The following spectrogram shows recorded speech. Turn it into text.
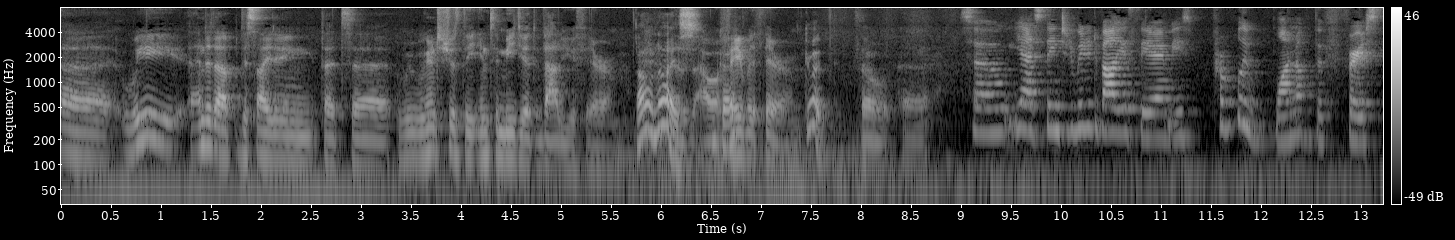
Uh, we ended up deciding that uh, we were going to choose the intermediate value theorem. Oh, nice! As our okay. favorite theorem. Good. So, uh, So yes, the intermediate value theorem is probably one of the first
